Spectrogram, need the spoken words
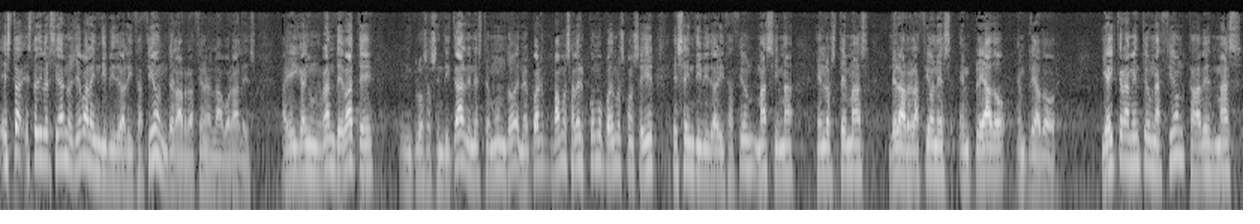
Esta, diversidad nos lleva a la individualización de las relaciones laborales. Ahí hay un gran debate, incluso sindical, en este mundo, en el cual vamos a ver cómo podemos conseguir esa individualización máxima en los temas de las relaciones empleado-empleador. Y hay claramente una acción cada vez más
